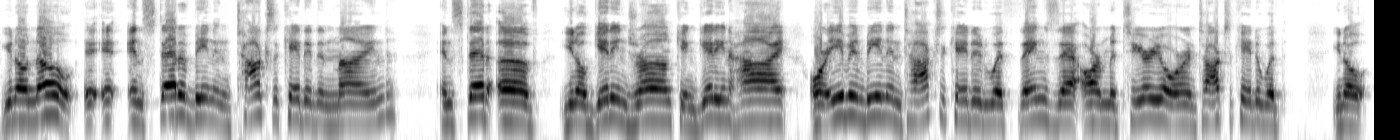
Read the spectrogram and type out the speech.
you know, no. It, it, instead of being intoxicated in mind, instead of you know getting drunk and getting high, or even being intoxicated with things that are material, or intoxicated with you know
